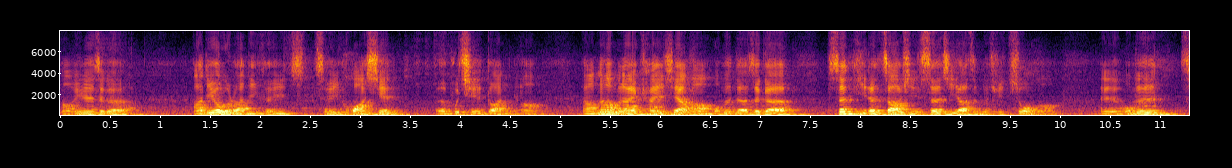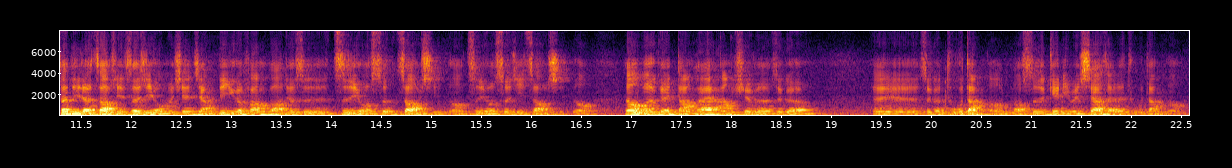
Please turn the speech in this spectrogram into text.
哦，因为这个 RDWork 软体可以可以画线而不切断的哈。好，那我们来看一下哈，我们的这个。身体的造型设计要怎么去做哈？嗯，我们身体的造型设计，我们先讲第一个方法就是自由设造型哈，自由设计造型哈。那我们可以打开 Onshape 的这个呃这个图档啊，老师给你们下载的图档啊。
